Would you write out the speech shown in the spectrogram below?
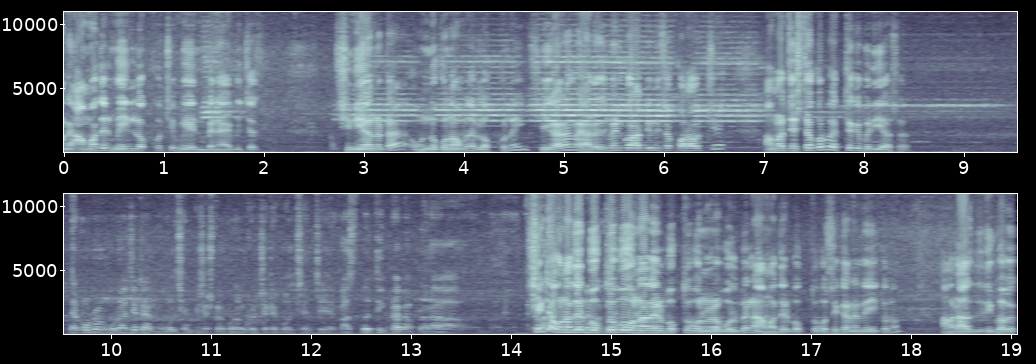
মানে আমাদের মেইন লক্ষ্য হচ্ছে মেন ন্যায় বিচার ছিনিয়ে আনাটা অন্য কোনো আমাদের লক্ষ্য নেই। সেখানে হ্যারাসমেন্ট করার জন্য সব করা হচ্ছে। আমরা চেষ্টা করব এর থেকে বেরিয়ে আসা না, ওরা ওরা যেটা বলছেন বিশেষ করে কোনাল যেটা বলছেন যে রাজনৈতিকভাবে আপনারা সেটা ওনাদের বক্তব্য ওনাদের বক্তব্য ওনারা বলবেন আমাদের বক্তব্য সেখানে নেই কোনো। আমার রাজনৈতিকভাবে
